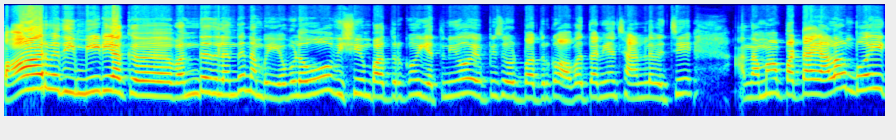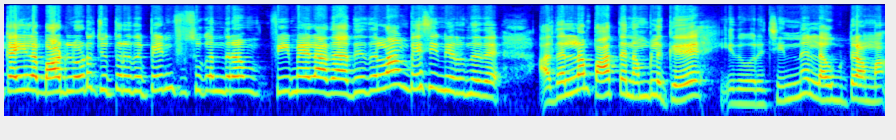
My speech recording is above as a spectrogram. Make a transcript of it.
பார்வதி மீடியாவுக்கு வந்ததுலேருந்து நம்ம எவ்வளவோ விஷயம் பார்த்துருக்கோம் எத்தனையோ எபிசோட் பார்த்துருக்கோம். அவள் தனியாக சேனலை வச்சு அந்த அம்மா பட்டாயெல்லாம் போய் கையில் பாட்டிலோடு சுற்றுறது பெண் சுதந்திரம் ஃபீமேல் அது அது இதெல்லாம் பேசின்னு இருந்தது. அதெல்லாம் பார்த்த நம்மளுக்கு இது ஒரு சின்ன லவ் ட்ராமா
